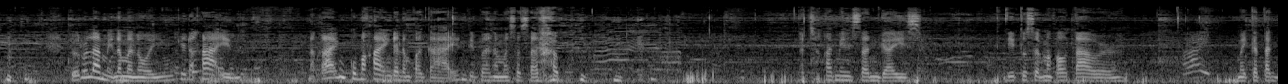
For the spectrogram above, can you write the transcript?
Pero lami naman o, yung kinakain. Nakain, kumakain ka ng pagkain, di ba, na masasarap. at saka minsan guys, dito sa Macau Tower, may katag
